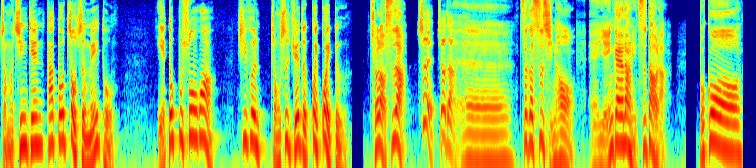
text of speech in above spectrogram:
怎么今天他都皱着眉头？也都不说话，气氛总是觉得怪怪的。邱老师啊，是校长。呃，这个事情哈，哎，也应该要让你知道啦。不过，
